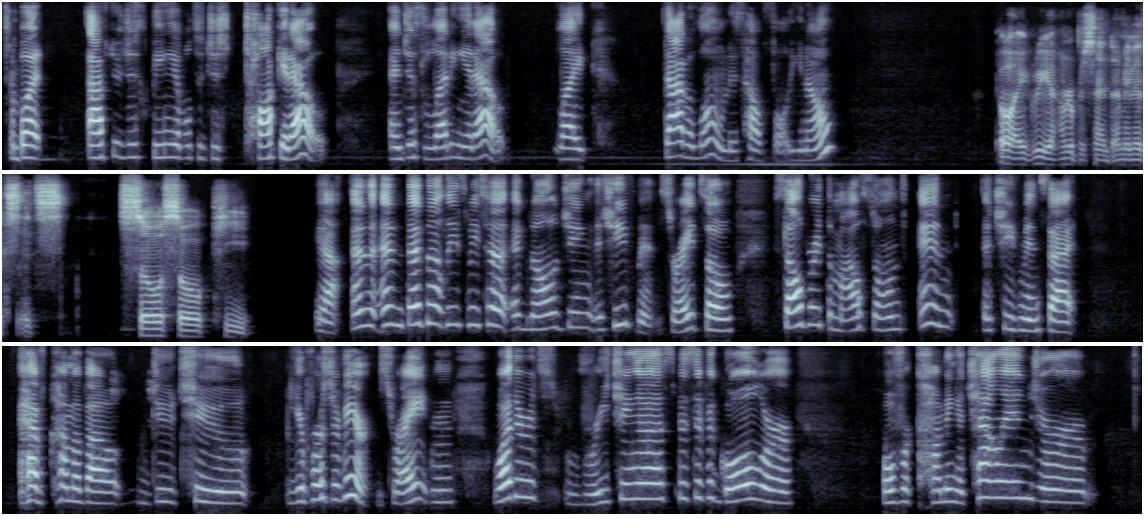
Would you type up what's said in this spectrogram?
but after just being able to just talk it out and just letting it out like that alone is helpful you know Oh, I agree 100%. I mean, it's it's so so key. yeah and and then that leads me to acknowledging achievements right so celebrate the milestones and achievements that have come about due to your perseverance, right? And whether it's reaching a specific goal or overcoming a challenge or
